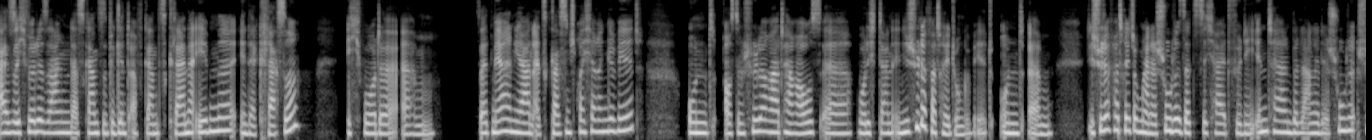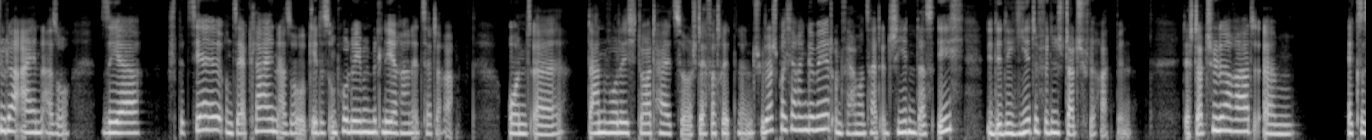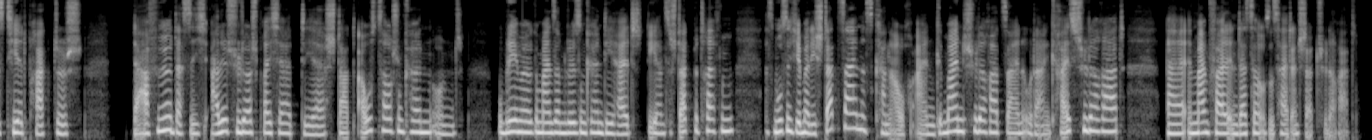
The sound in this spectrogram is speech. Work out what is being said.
also ich würde sagen, das Ganze beginnt auf ganz kleiner Ebene in der Klasse. Ich wurde ähm, seit mehreren Jahren als Klassensprecherin gewählt und aus dem Schülerrat heraus äh, wurde ich dann in die Schülervertretung gewählt. Und ähm, die Schülervertretung meiner Schule setzt sich halt für die internen Belange der Schule, Schüler ein, also sehr speziell und sehr klein, also geht es um Probleme mit Lehrern etc. Und äh, dann wurde ich dort halt zur stellvertretenden Schülersprecherin gewählt und wir haben uns halt entschieden, dass ich die Delegierte für den Stadtschülerrat bin. Der Stadtschülerrat ähm, existiert praktisch dafür, dass sich alle Schülersprecher der Stadt austauschen können und Probleme gemeinsam lösen können, die halt die ganze Stadt betreffen. Es muss nicht immer die Stadt sein, es kann auch ein Gemeindeschülerrat sein oder ein Kreisschülerrat. Äh, in meinem Fall in Dessau ist es halt ein Stadtschülerrat.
